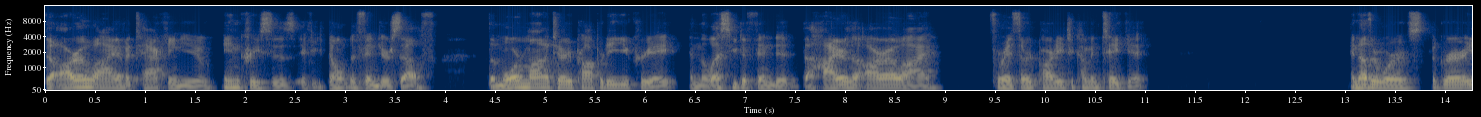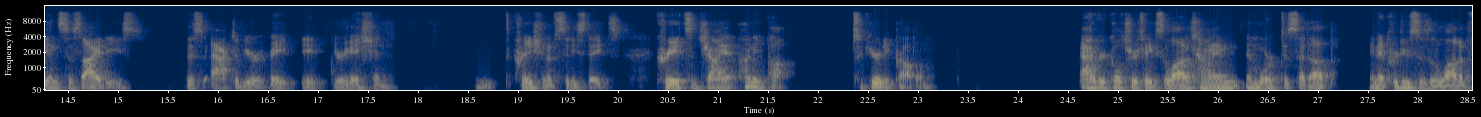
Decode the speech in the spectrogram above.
The ROI of attacking you increases if you don't defend yourself. The more monetary property you create and the less you defend it, the higher the ROI for a third party to come and take it. In other words, agrarian societies, this act of irrigation, the creation of city states, creates a giant honeypot security problem. Agriculture takes a lot of time and work to set up, and it produces a lot of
